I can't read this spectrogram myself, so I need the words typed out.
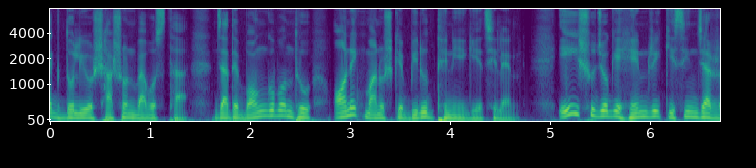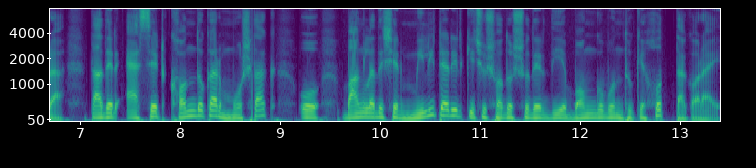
এক দলীয় শাসন ব্যবস্থা, যাতে বঙ্গবন্ধু অনেক মানুষকে বিরুদ্ধে নিয়ে গিয়েছিলেন। এই সুযোগে হেনরি কিসিঞ্জাররা তাদের অ্যাসেট খন্দকার মোশাক ও বাংলাদেশের মিলিটারির কিছু সদস্যদের দিয়ে বঙ্গবন্ধুকে হত্যা করায়।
